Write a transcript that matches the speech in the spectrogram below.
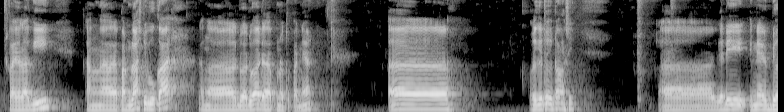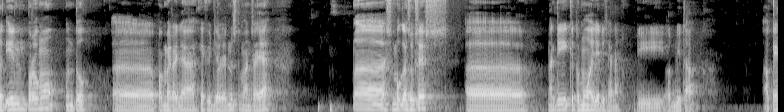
sekali lagi tanggal 18 dibuka tanggal 22 ada penutupannya. Eh udah gitu doang sih. Eh, jadi ini built-in promo untuk eh, pamerannya Kevin Jordanus teman saya. Eh, semoga sukses. Eh, nanti ketemu aja di sana di Orbital. Oke,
